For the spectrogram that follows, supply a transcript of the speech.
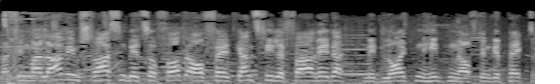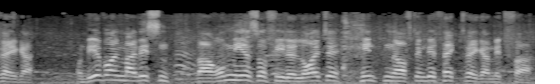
Was in Malawi im Straßenbild sofort auffällt, ganz viele Fahrräder mit Leuten hinten auf dem Gepäckträger. Und wir wollen mal wissen, warum hier so viele Leute hinten auf dem Gepäckträger mitfahren.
